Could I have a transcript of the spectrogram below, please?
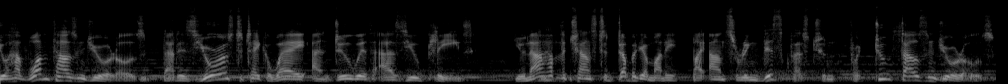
You have 1,000 euros. That is yours to take away and do with as you please. You now have the chance to double your money by answering this question for 2,000 euros.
